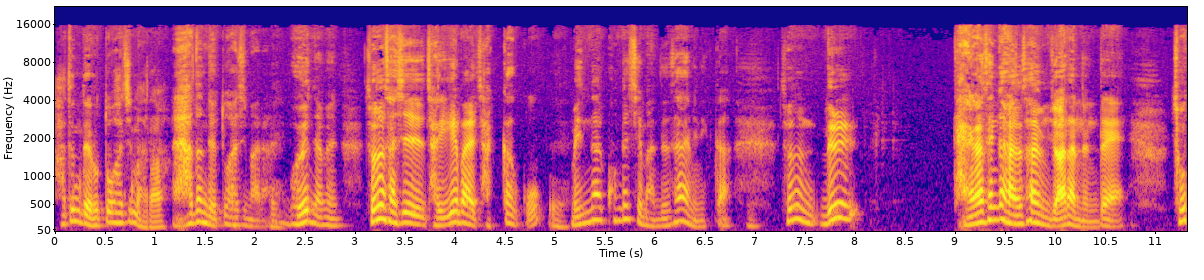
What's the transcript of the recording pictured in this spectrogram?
하던 대로 또 하지 마라. 아, 하던 대로 또 하지 마라. 네. 뭐였냐면 저는 사실 자기개발 작가고 네. 맨날 콘텐츠 만든 사람이니까 네. 저는 늘 다양한 생각하는 사람인 줄 알았는데 저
